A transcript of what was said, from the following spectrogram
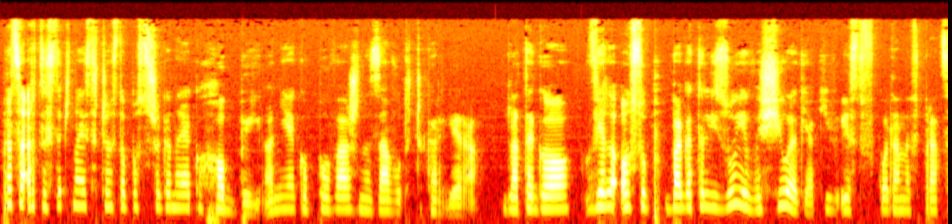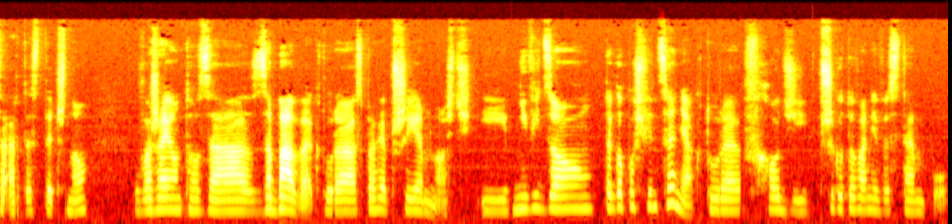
praca artystyczna jest często postrzegana jako hobby, a nie jako poważny zawód czy kariera. Dlatego wiele osób bagatelizuje wysiłek, jaki jest wkładany w pracę artystyczną, uważają to za zabawę, która sprawia przyjemność i nie widzą tego poświęcenia, które wchodzi w przygotowanie występu.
